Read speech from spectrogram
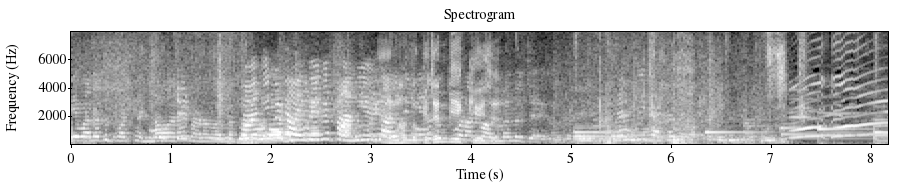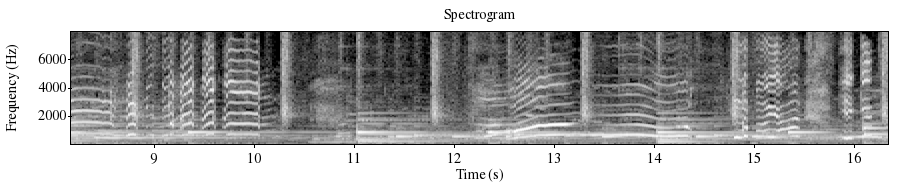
ये वाला तो बहुत ठंडा हो रहा है बड़ा वाला। पानी में डाल देंगे पानी में डाल हाँ तो किचन भी एक केज है है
